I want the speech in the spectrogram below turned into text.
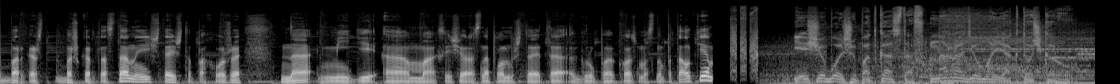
Баркаш- Башкортостан и считают, что похоже на Миди а, Макс. Еще раз напомню, что это группа «Космос на потолке». Еще больше подкастов на радиомаяк.ру.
